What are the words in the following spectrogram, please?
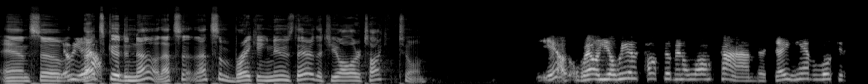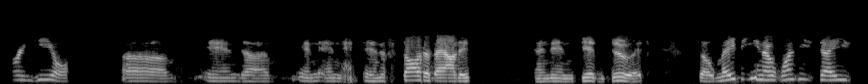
And so Oh, yeah. that's good to know. That's that's some breaking news there that you all are talking to them. Yeah, well, you know, we haven't talked to them in a long time, but they have looked at Spring Hill, uh, and uh, and and and have thought about it, and then didn't do it. So maybe you know one of these days,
